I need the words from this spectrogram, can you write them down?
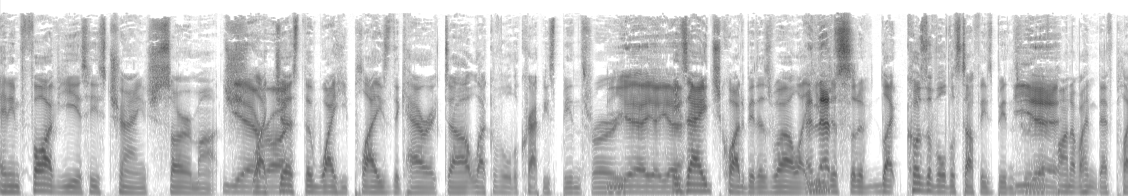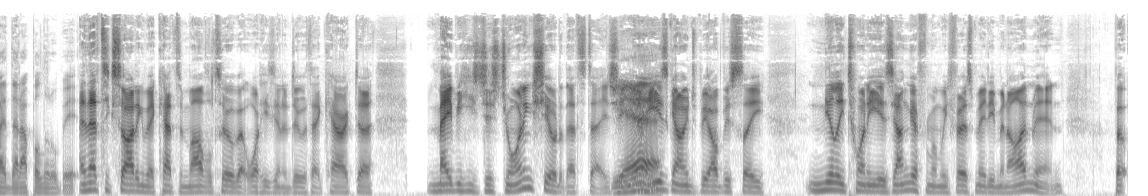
And in five years he's changed so much. Yeah, like right. just the way he plays the character, like of all the crap he's been through. yeah, yeah, yeah. He's aged quite a bit as well. Like And he just sort of like because of all the stuff he's been through. Yeah. Kind of, I think they've played that up a little bit. And that's exciting about Captain Marvel too, about what he's going to do with that character. Maybe he's just joining Shield at that stage. You know, Yeah. he's going to be obviously nearly twenty years younger from when we first met him in Iron Man. But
